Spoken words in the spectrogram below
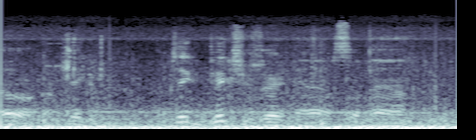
Oh, I'm taking, I'm taking pictures right now somehow.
